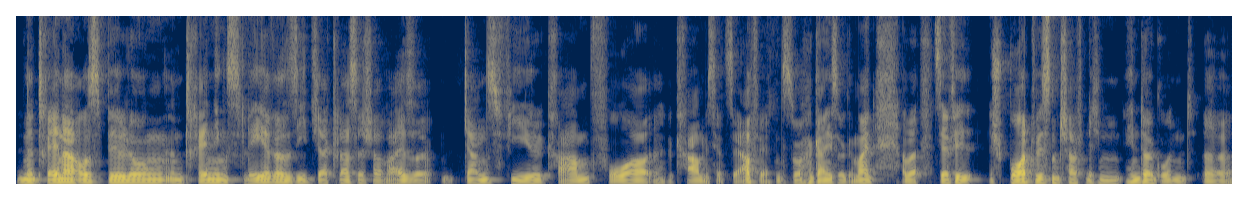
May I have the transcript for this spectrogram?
eine Trainerausbildung, eine Trainingslehre sieht ja klassischerweise ganz viel Kram vor. Äh, Kram ist jetzt sehr abwertend, so gar nicht so gemeint, aber sehr viel sportwissenschaftlichen Hintergrund. Äh,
